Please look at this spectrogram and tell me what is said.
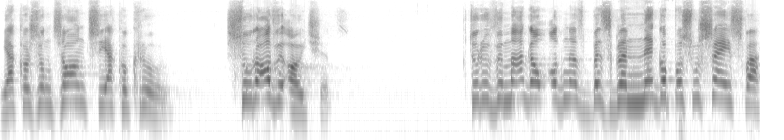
jako rządzący, jako król. Surowy ojciec, który wymagał od nas bezwzględnego posłuszeństwa,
